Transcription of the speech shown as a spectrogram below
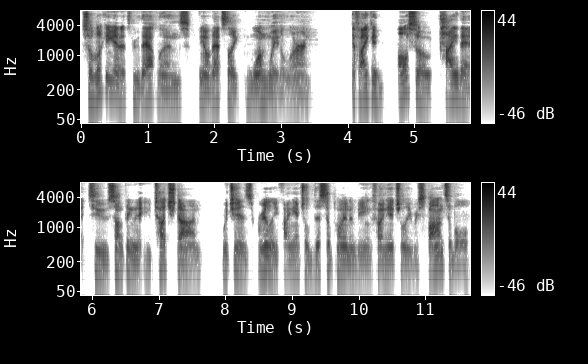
So looking at it through that lens, you know, that's like one way to learn. If I could also tie that to something that you touched on, which is really financial discipline and being financially responsible,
